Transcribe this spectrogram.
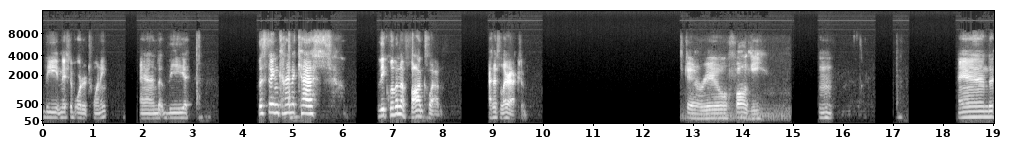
the initiative order 20 and the this thing kind of casts the equivalent of fog cloud as its lair action. It's getting real foggy. Mhm. And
